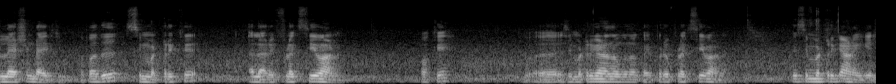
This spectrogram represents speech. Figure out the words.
റിലേഷൻ ഉണ്ടായിരിക്കും. അപ്പോൾ അത് സിമെട്രിക് അല്ല റിഫ്ലക്സീവ് ആണ്. ഓക്കെ? സിമെട്രിക് ആണ് നമുക്ക് നോക്കാം. ഇപ്പോൾ റിഫ്ലെക്സീവ് ആണ്. സിമെട്രിക് ആണെങ്കിൽ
